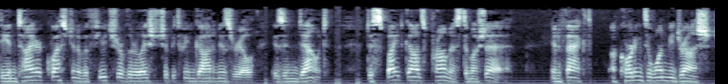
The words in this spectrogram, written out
the entire question of the future of the relationship between God and Israel is in doubt, despite God's promise to Moshe. In fact, according to one midrash,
